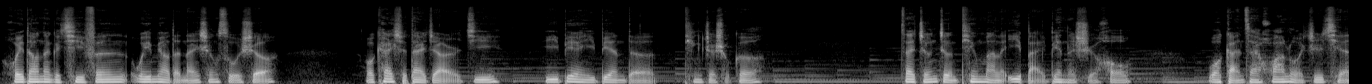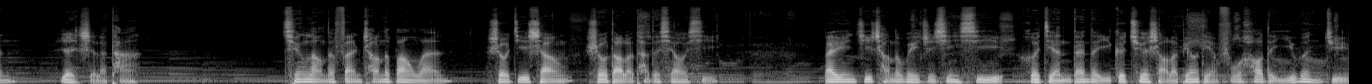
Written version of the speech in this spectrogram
回到那个气氛微妙的男生宿舍，我开始戴着耳机，一遍一遍地听这首歌。在整整听满了一百遍的时候。我赶在花落之前认识了他。晴朗的反常的傍晚，手机上收到了他的消息：白云机场的位置信息和简单的一个缺少了标点符号的疑问句：“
